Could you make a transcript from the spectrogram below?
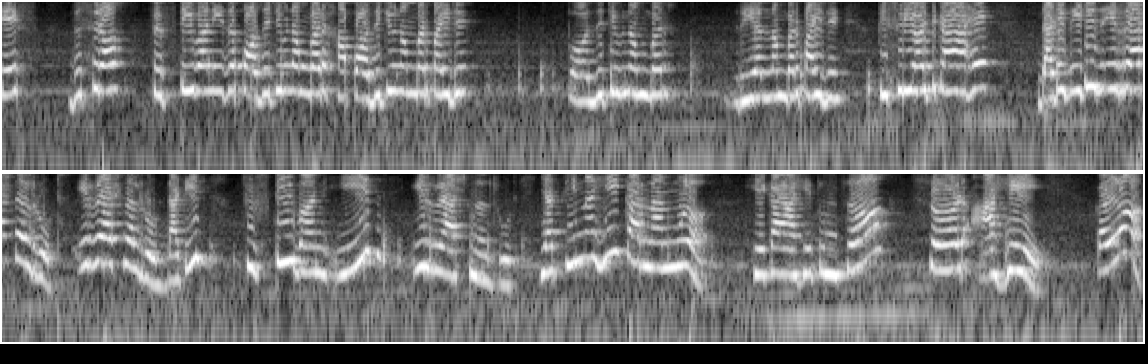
केस दुसरं fifty one is a positive number हा पॉझिटिव्ह नंबर पाहिजे. पॉझिटिव्ह नंबर रिअल नंबर पाहिजे. तिसरी अट काय आहे? That is it is irrational root irrational root that is fifty one is irrational root या तीनही कारणांमुळं हे काय आहे? तुमचं सड आहे. कळलं?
